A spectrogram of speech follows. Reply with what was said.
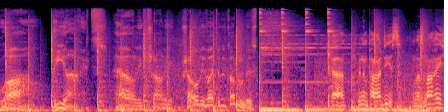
Wow, Biarritz. Herrlich, Charlie. Schau, wie weit du gekommen bist. Ja, ich bin im Paradies. Und was mache ich?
